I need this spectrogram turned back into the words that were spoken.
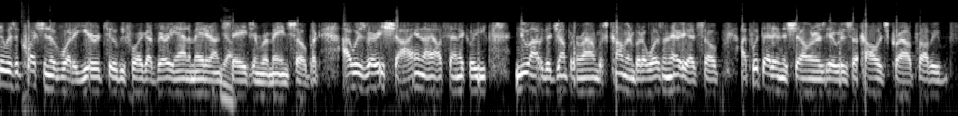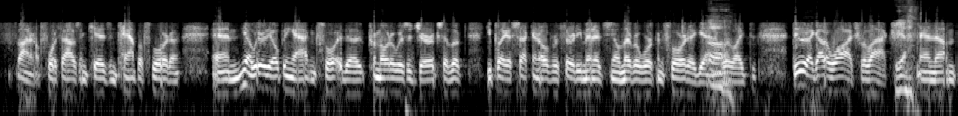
it was a question of what a year or two before I got very animated on Yeah. stage and remained so. But I was very shy, and I authentically knew I, the jumping around was coming, but it wasn't there yet. So I put that in the show, and it was, it was a college crowd, probably. I don't know, 4,000 kids in Tampa, Florida. And, you know, we were the opening act, and Flor- the promoter was a jerk, said, look, you play a second over 30 minutes, you'll never work in Florida again. And we're like, dude, I got to watch, relax. Yeah. And, um,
